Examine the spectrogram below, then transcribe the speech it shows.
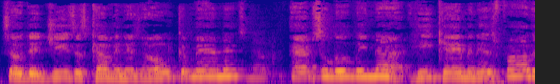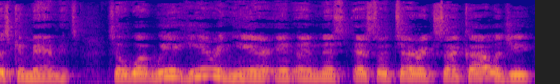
So did Jesus come in his own commandments? Nope. Absolutely not. He came in his Father's commandments. So what we're hearing here in, in this esoteric psychology,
